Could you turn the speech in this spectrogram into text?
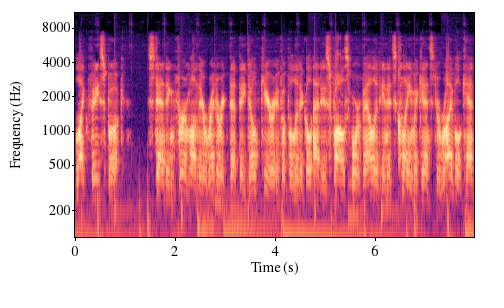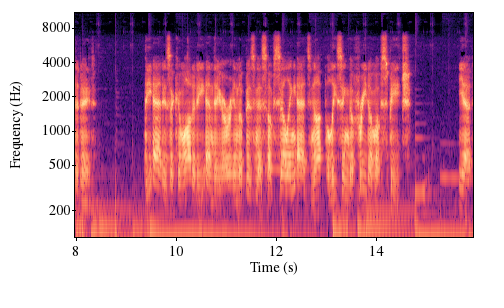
Like Facebook, standing firm on their rhetoric that they don't care if a political ad is false or valid in its claim against a rival candidate. The ad is a commodity and they are in the business of selling ads not policing the freedom of speech. Yet,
